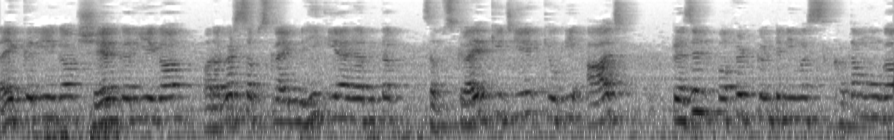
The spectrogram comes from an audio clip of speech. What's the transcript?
लाइक करिएगा शेयर करिएगा और अगर सब्सक्राइब नहीं किया है अभी तक सब्सक्राइब कीजिए क्योंकि आज प्रेजेंट परफेक्ट कंटिन्यूस खत्म होगा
